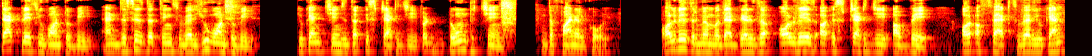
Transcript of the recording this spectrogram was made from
that place you want to be, and this is the things where you want to be, you can change the strategy, but don't change the final goal. Always remember that there is a, always a strategy, a way, or a facts where you can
